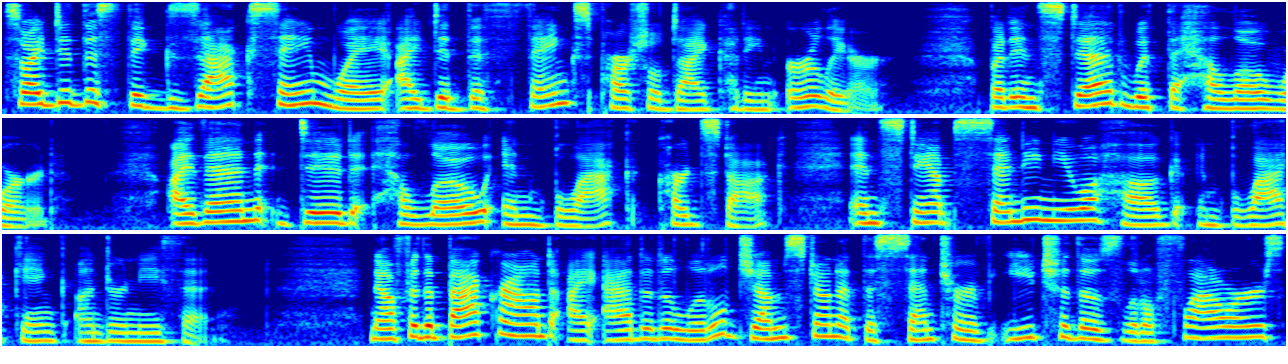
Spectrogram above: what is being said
So I did this the exact same way I did the thanks partial die cutting earlier, but instead with the hello word. I then did hello in black cardstock and stamped sending you a hug in black ink underneath it. Now for the background, I added a little gemstone at the center of each of those little flowers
